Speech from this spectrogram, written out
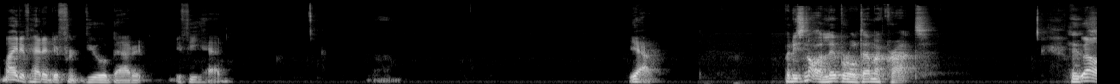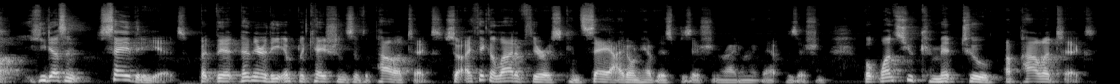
might have had a different view about it if he had. Um, yeah. But he's not a liberal Democrat. His- well, he doesn't say that he is, but the, then there are the implications of the politics. So I think a lot of theorists can say, I don't have this position or I don't have that position. But once you commit to a politics,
